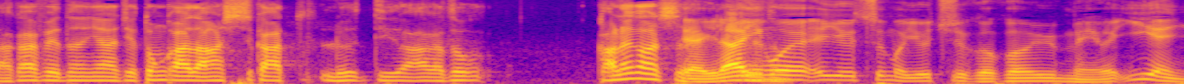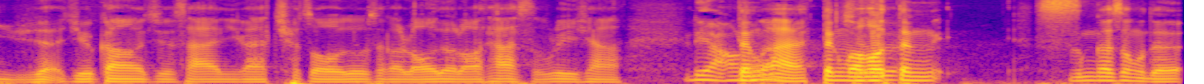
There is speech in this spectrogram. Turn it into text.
大家反正像就东家长西家乱点啊，搿种讲来讲去。对，伊拉因为还有专门有句搿关于慢个谚语的，就讲就啥人家吃早茶，什个老头老太坐里向等啊等勿好就是等四五个钟头，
